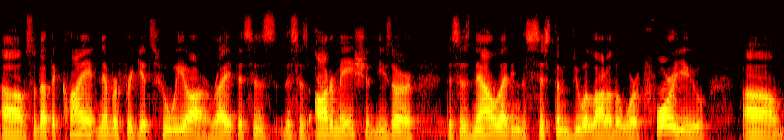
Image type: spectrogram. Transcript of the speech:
uh, so that the client never forgets who we are right this is this is automation these are this is now letting the system do a lot of the work for you um,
